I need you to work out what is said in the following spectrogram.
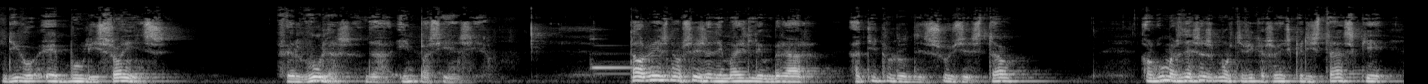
Digo ebulições, fervuras da impaciência. Talvez não seja demais lembrar, a título de sugestão, algumas dessas mortificações cristãs que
